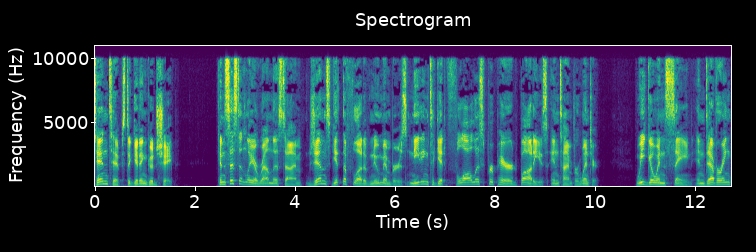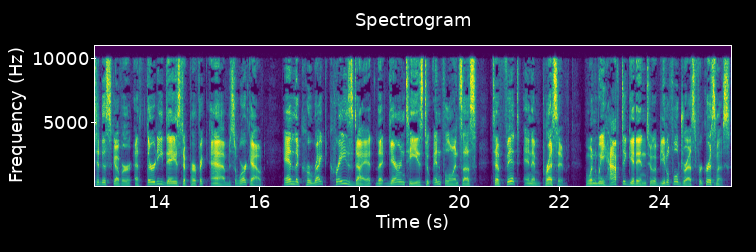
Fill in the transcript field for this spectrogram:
10 tips to get in good shape. Consistently around this time, gyms get the flood of new members needing to get flawless prepared bodies in time for winter. We go insane endeavoring to discover a 30 days to perfect abs workout and the correct craze diet that guarantees to influence us to fit and impressive when we have to get into a beautiful dress for Christmas.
